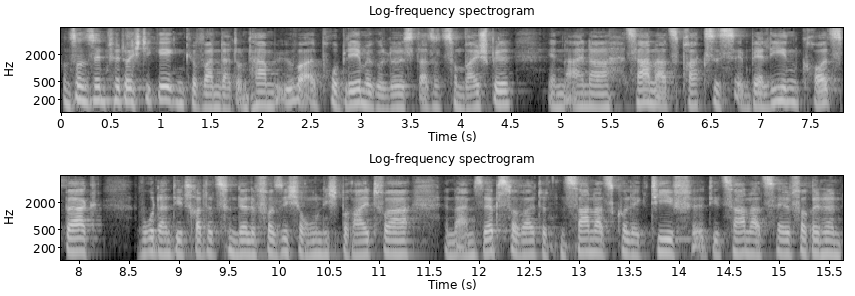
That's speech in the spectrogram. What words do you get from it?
Und so sind wir durch die Gegend gewandert und haben überall Probleme gelöst. Also zum Beispiel in einer Zahnarztpraxis in Berlin, Kreuzberg, wo dann die traditionelle Versicherung nicht bereit war, in einem selbstverwalteten Zahnarztkollektiv die Zahnarzthelferinnen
